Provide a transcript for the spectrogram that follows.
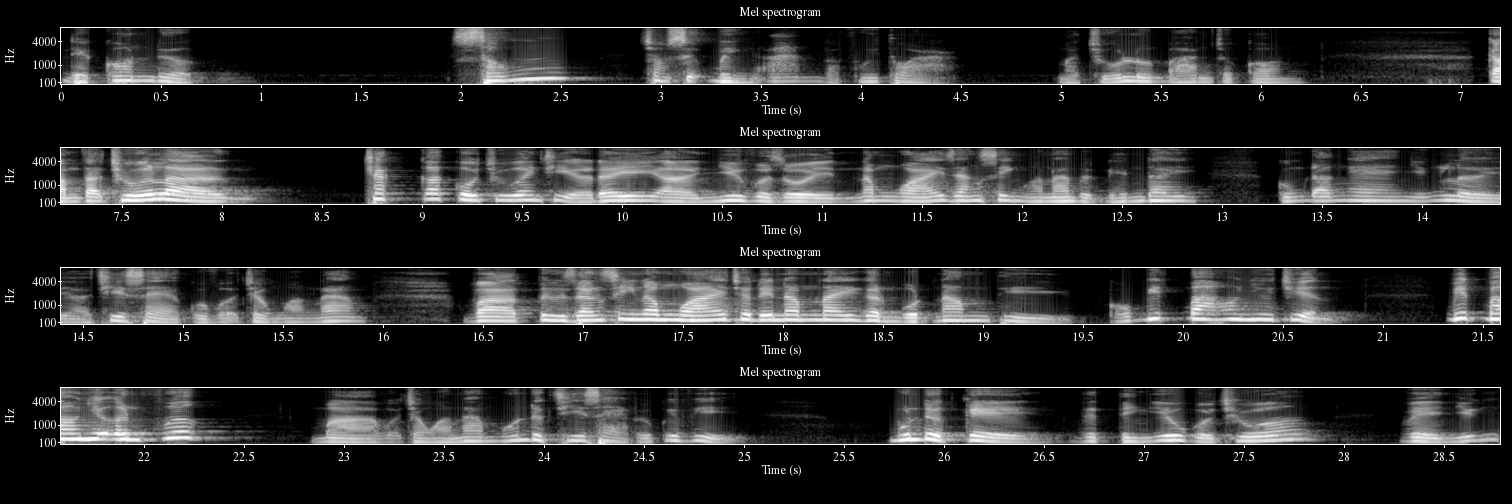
để con được sống trong sự bình an và vui thỏa mà Chúa luôn ban cho con. Cảm tạ Chúa là chắc các cô chú anh chị ở đây à, như vừa rồi năm ngoái Giáng sinh Hoàng Nam được đến đây cũng đã nghe những lời à, chia sẻ của vợ chồng Hoàng Nam và từ Giáng sinh năm ngoái cho đến năm nay gần một năm thì có biết bao nhiêu chuyện, biết bao nhiêu ơn phước mà vợ chồng Hoàng Nam muốn được chia sẻ với quý vị. Muốn được kể về tình yêu của Chúa, về những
